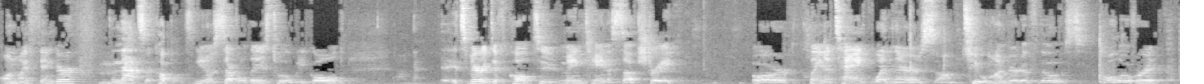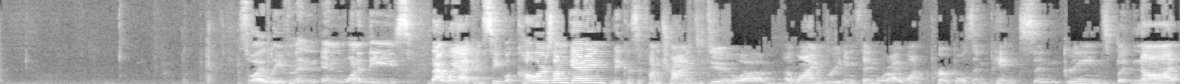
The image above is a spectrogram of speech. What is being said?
on my finger, and that's a couple, you know, several days to a week old. It's very difficult to maintain a substrate or clean a tank when there's um, 200 of those all over it. So I leave them in, in one of these. That way I can see what colors I'm getting because if I'm trying to do um, a line breeding thing where I want purples and pinks and greens but not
